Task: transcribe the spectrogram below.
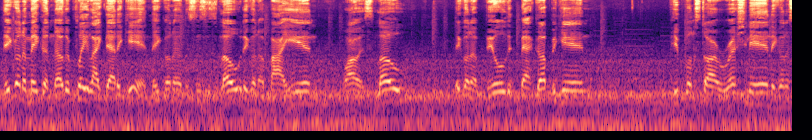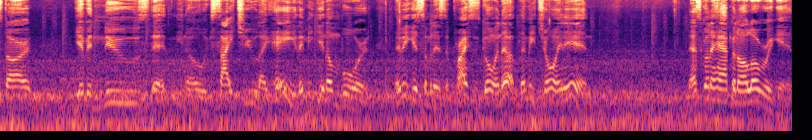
they're going to make another play like that again. They're going to, since it's low, they're going to buy in while it's low. They're going to build it back up again people going to start rushing in. They're going to start giving news that, you know, excite you. Like, hey, let me get on board. Let me get some of this. The price is going up. Let me join in. That's going to happen all over again.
